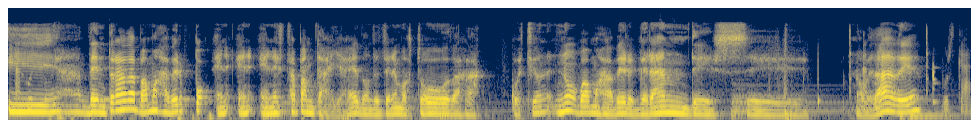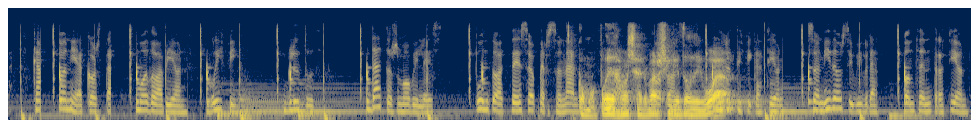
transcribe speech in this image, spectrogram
Y de entrada vamos a ver en, esta pantalla, ¿eh? donde tenemos todas las cuestiones, no vamos a ver grandes eh, novedades. Buscar, Tony Acosta, modo avión, wifi, bluetooth, datos móviles, punto acceso personal. Como puedes observar sigue todo igual. Notificación, sonidos y vibra, concentración,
